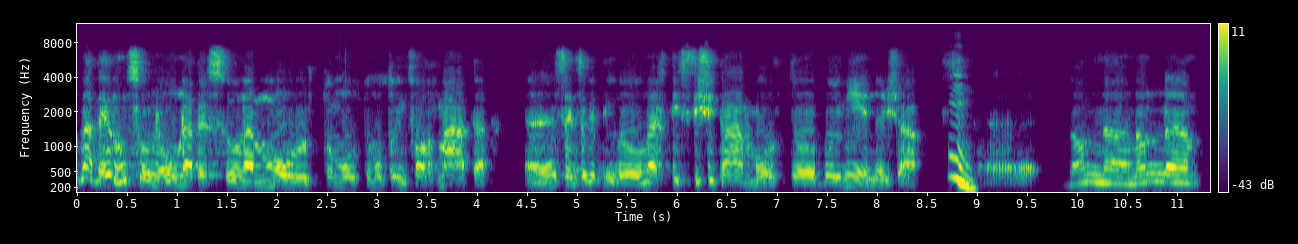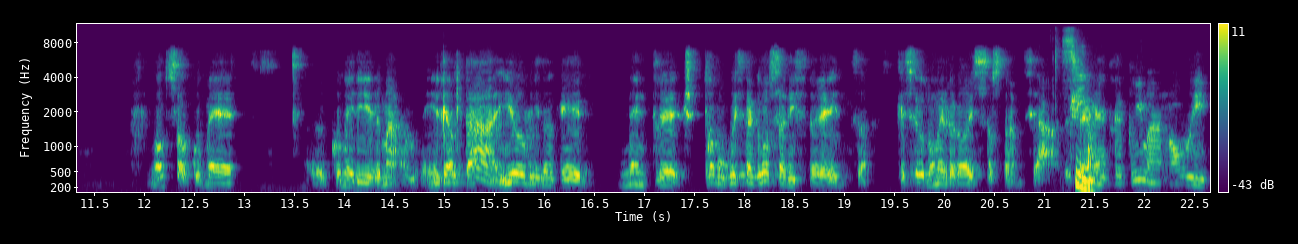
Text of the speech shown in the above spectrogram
guarda, io non sono una persona molto, molto, molto informata, eh, nel senso che dico un'artisticità molto bohemienne, diciamo. Mm. Eh, non, non, non, so come, come dire, ma in realtà io vedo che mentre trovo questa grossa differenza, che secondo me però è sostanziale, sì. cioè, mentre prima noi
